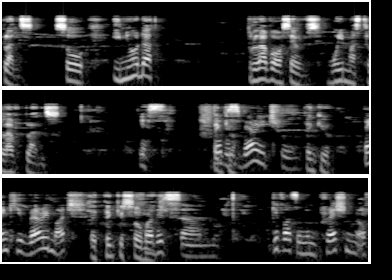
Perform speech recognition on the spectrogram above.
plants. So, in order to love ourselves, we must love plants. Yes, Thank that is you. very true. Thank you. Thank you very much Uh, thank you so for much. For this. Um, give us an impression of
